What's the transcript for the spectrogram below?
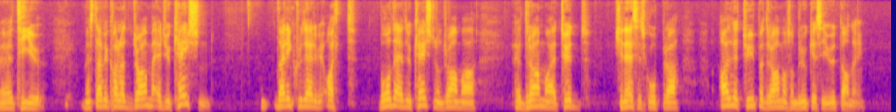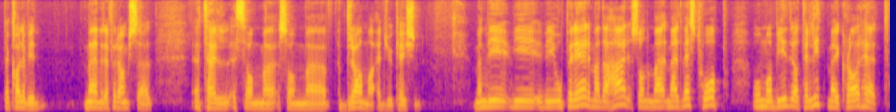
uh, TIU. Mens det vi kaller drama education, der inkluderer vi alt. Både educational drama, drama etude, kinesisk opera. Alle typer drama som brukes i utdanning. Det kaller vi med en referanse til som, som uh, drama education. Men vi, vi, vi, opererer med det her sånn med, med, et visst håp om å bidra til litt mer klarhet.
